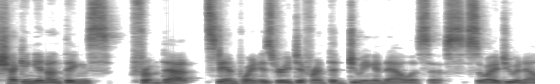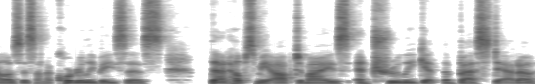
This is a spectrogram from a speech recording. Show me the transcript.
checking in on things from that standpoint is very different than doing analysis. So I do analysis on a quarterly basis that helps me optimize and truly get the best data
